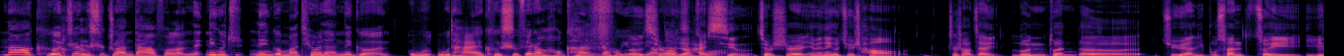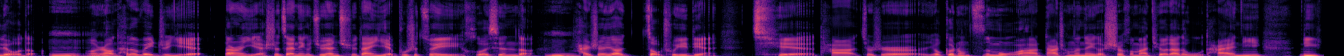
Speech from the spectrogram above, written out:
那可真是赚大发了。那那个剧，那个 Matilda 那个舞舞台可是非常好看，然后又呃，比较大其实我觉得。还行，就是因为那个剧场至少在伦敦的剧院里不算最一流的，嗯，呃，然后它的位置也当然也是在那个剧院区，但也不是最核心的，嗯还是要走出一点。且它就是有各种字母啊搭成的那个适合 Matilda 的舞台，你你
